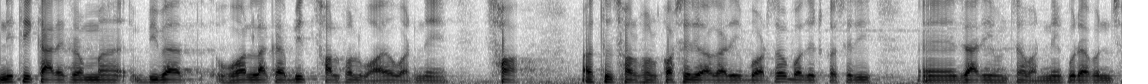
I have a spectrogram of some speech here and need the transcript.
नीति कार्यक्रममा विवाद हल्लाका बिच छलफल भयो भन्ने छ। त्यो छलफल कसरी अगाडि बढ्छ बजेट कसरी जारी हुन्छ भन्ने कुरा पनि छ।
